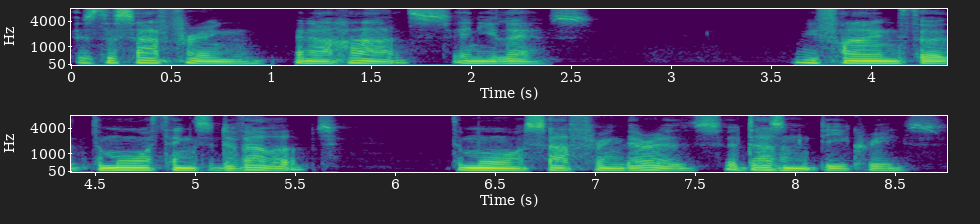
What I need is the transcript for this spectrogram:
is the suffering in our hearts any less? We find that the more things are developed, the more suffering there is. It doesn't decrease.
